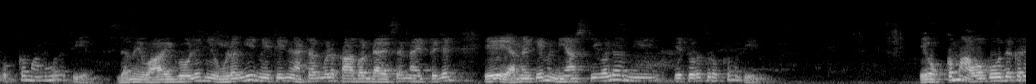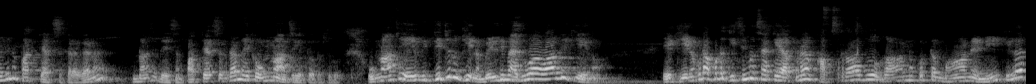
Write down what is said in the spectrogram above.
ඔක්කොම අණු වල තියෙනවා. දැන් මේ වායු ගෝලයේ මේ උලංගයේ මේ තියෙන ඇටම් වල කාබන් ඩයොක්සයිඩ් නයිට්‍රජන් ඒ හැම එකෙම න්‍යාස්ටි වල මේ ඒ තොරතුරු ඔක්කොම තියෙනවා. ඒ ඔක්කොම අවබෝධ කරගෙන ප්‍රත්‍යක්ෂ කරගෙන උන්වහන්සේ දේශන ප්‍රත්‍යක්ෂ කරාම ඒක උන්වහන්සේගේ තොරතුරු. උන්වහන්සේ ඒ විදිහටම කියන බිල්ඩිම ඇදුවා වාගේ කියනවා. ඒ කියනකොට අපිට කිසිම සැකයක් නැහැ. කප්රාජුව ගන්නකොට මහණෙනි කියලා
